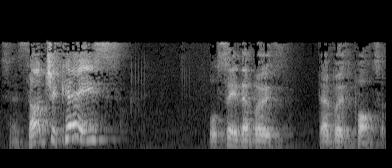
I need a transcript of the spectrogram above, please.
So in such a case, we'll say they're both they're both potter.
